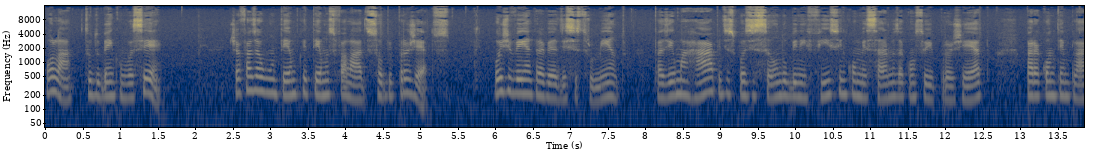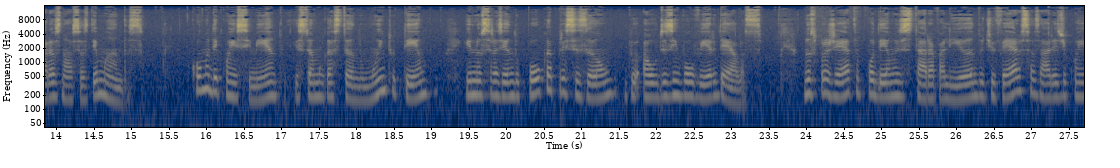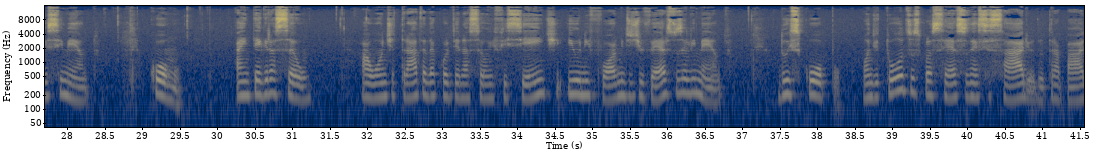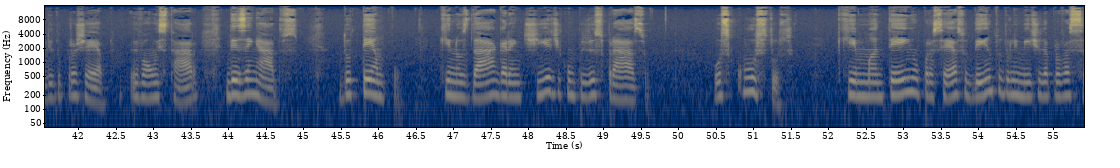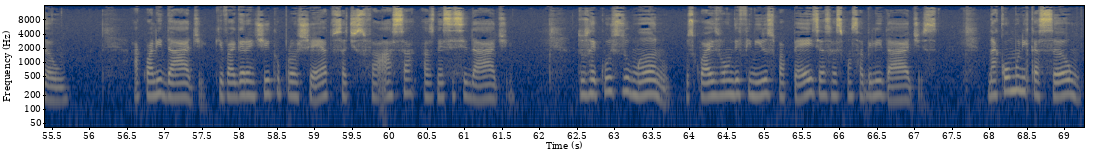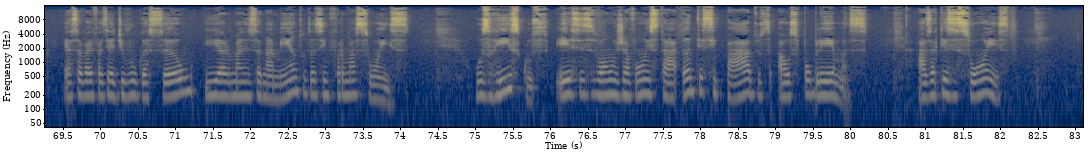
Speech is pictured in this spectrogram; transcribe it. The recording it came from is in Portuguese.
Olá, tudo bem com você? Já faz algum tempo que temos falado sobre projetos. Hoje venho, através desse instrumento, fazer uma rápida exposição do benefício em começarmos a construir projeto para contemplar as nossas demandas. Como de conhecimento, estamos gastando muito tempo e nos trazendo pouca precisão ao desenvolver delas. Nos projetos, podemos estar avaliando diversas áreas de conhecimento, como a integração, aonde trata da coordenação eficiente e uniforme de diversos elementos, do escopo, onde todos os processos necessários do trabalho do projeto vão estar desenhados, do tempo, que nos dá a garantia de cumprir os prazos, os custos, que mantém o processo dentro do limite da aprovação a qualidade, que vai garantir que o projeto satisfaça as necessidades, dos recursos humanos, os quais vão definir os papéis e as responsabilidades. Na comunicação, essa vai fazer a divulgação e armazenamento das informações. Os riscos, esses vão, já vão estar antecipados aos problemas. As aquisições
